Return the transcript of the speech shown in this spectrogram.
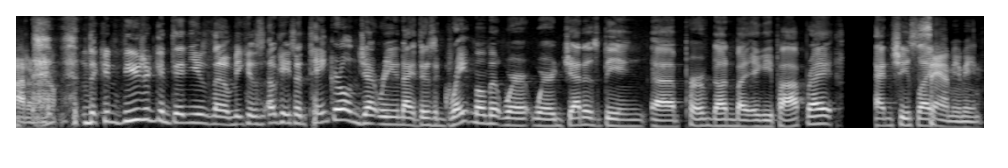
I don't know. the confusion continues though because okay, so Tank Girl and Jet reunite. There's a great moment where where Jet is being uh, perved on by Iggy Pop, right? And she's like, Sam, you mean?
